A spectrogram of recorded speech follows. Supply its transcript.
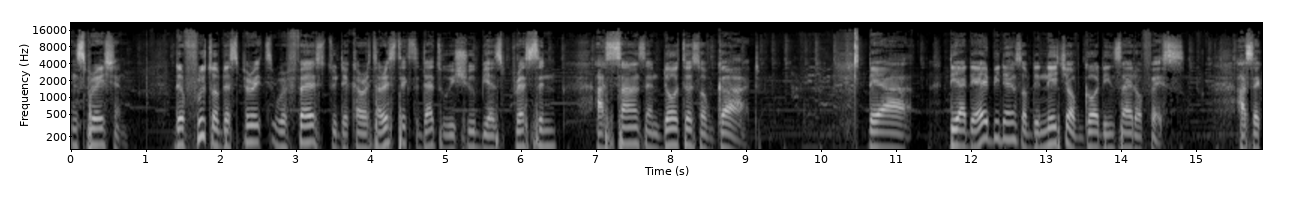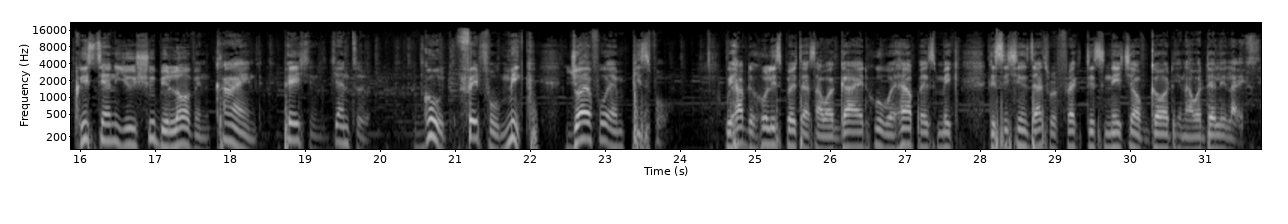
Inspiration The fruit of the Spirit refers to the characteristics that we should be expressing as sons and daughters of God. They are, they are the evidence of the nature of God inside of us. As a Christian, you should be loving, kind, patient, gentle, good, faithful, meek, joyful, and peaceful. We have the Holy Spirit as our guide who will help us make decisions that reflect this nature of God in our daily lives.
